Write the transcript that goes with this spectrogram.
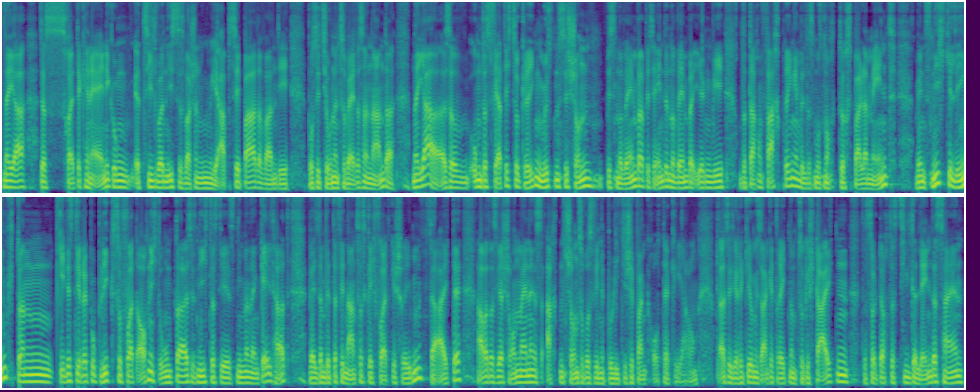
Naja, dass heute keine Einigung erzielt worden ist, das war schon irgendwie absehbar, da waren die Positionen zu weit auseinander. Naja, also um das fertig zu kriegen, müssten sie schon bis November, bis Ende November irgendwie unter Dach und Fach bringen, weil das muss noch durchs Parlament. Wenn es nicht gelingt, dann geht es die Republik sofort auch nicht unter. Also nicht, dass die jetzt niemand ein Geld hat, weil dann wird der Finanzausgleich fortgeschrieben, der alte. Aber das wäre schon meines Erachtens schon sowas wie eine politische Bankrotterklärung. Also die Regierung ist angetreten, um zu gestalten. Das sollte auch das Ziel der Länder sein.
